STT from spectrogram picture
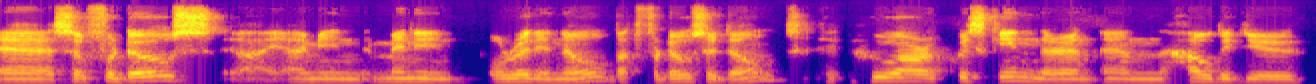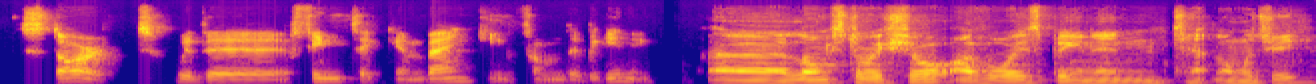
Uh, so for those, I, I, mean, many already know, but for those who don't, who are Chris Skinner and, and how did you start with the fintech and banking from the beginning? Uh, long story short, I've always been in technology,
